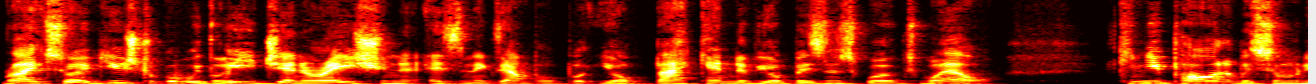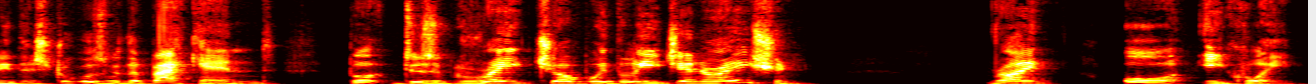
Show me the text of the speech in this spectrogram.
right? So if you struggle with lead generation as an example, but your back end of your business works well, can you partner with somebody that struggles with the back end but does a great job with lead generation, right? Or equally,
